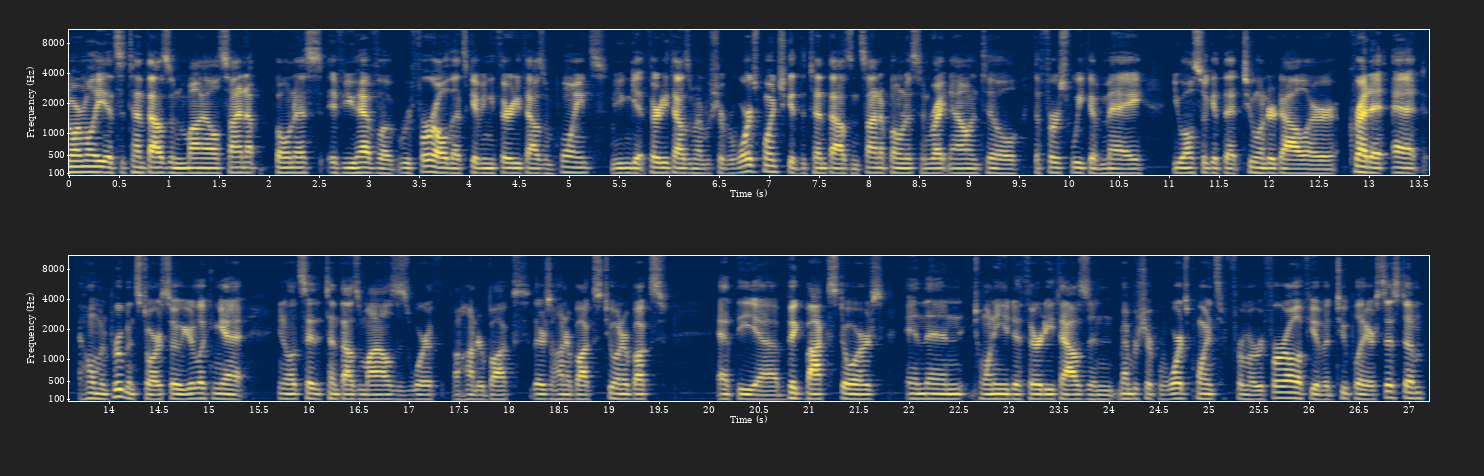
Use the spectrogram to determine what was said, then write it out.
Normally, it's a 10,000 mile sign up bonus. If you have a referral that's giving you 30,000 points, you can get 30,000 membership rewards points. You get the 10,000 sign up bonus, and right now until the first week of May, you also get that $200 credit at home improvement store. So you're looking at you know, let's say the 10,000 miles is worth 100 bucks. There's 100 bucks, 200 bucks at the uh, big box stores, and then 20 to 30,000 membership rewards points from a referral. If you have a two player system,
